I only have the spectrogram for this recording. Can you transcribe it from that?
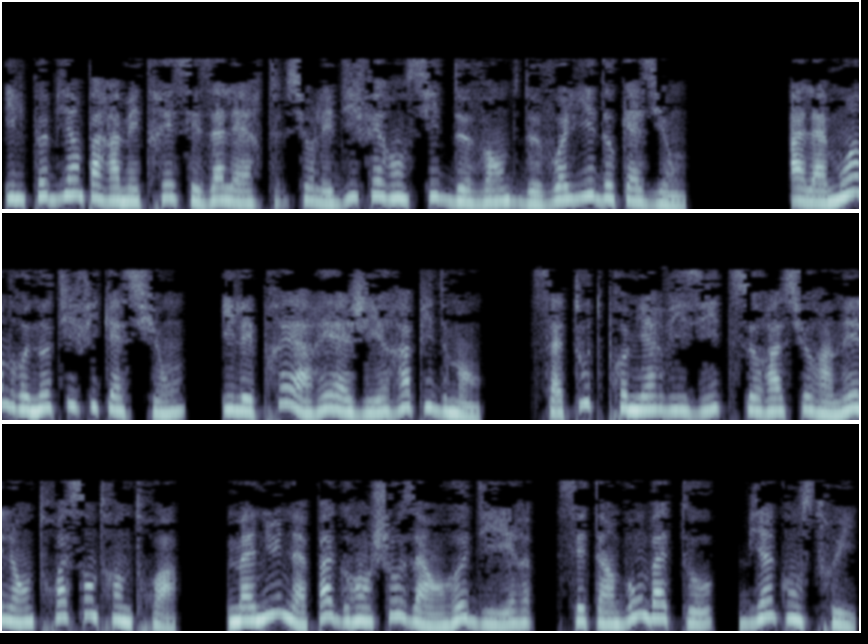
il peut bien paramétrer ses alertes sur les différents sites de vente de voiliers d'occasion. À la moindre notification, il est prêt à réagir rapidement. Sa toute première visite sera sur un élan 333. Manu n'a pas grand chose à en redire, c'est un bon bateau, bien construit.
